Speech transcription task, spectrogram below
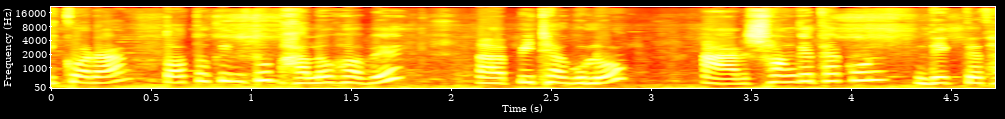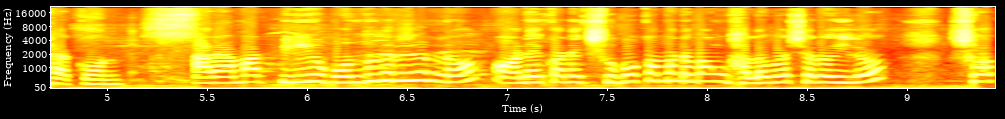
ই করা, তত কিন্তু ভালো হবে পিঠাগুলো। আর সঙ্গে থাকুন, দেখতে থাকুন। আর আমার প্রিয় বন্ধুদের জন্য অনেক অনেক শুভকামনা এবং ভালোবাসা রইল। সব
